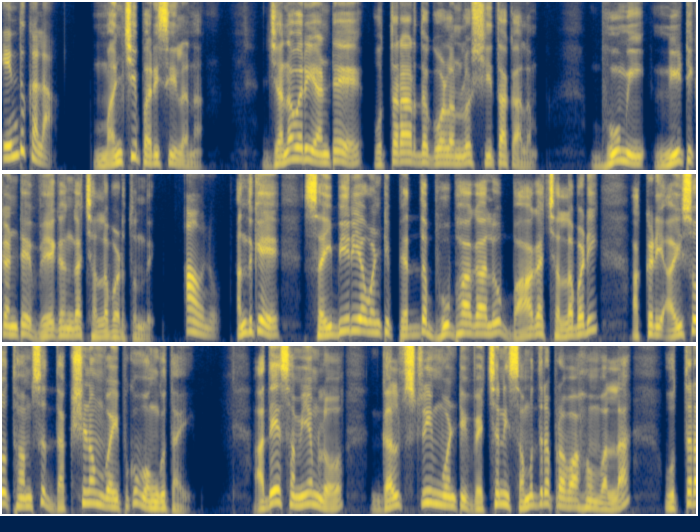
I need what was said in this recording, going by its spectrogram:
ఎందుకలా? మంచి పరిశీలన. జనవరి అంటే ఉత్తరార్ధగోళంలో శీతాకాలం. భూమి నీటికంటే వేగంగా చల్లబడుతుంది. అవును. అందుకే సైబీరియా వంటి పెద్ద భూభాగాలు బాగా చల్లబడి అక్కడి ఐసోథామ్స్ దక్షిణం వైపుకు వంగుతాయి. అదే సమయంలో గల్ఫ్ స్ట్రీమ్ వంటి వెచ్చని సముద్ర ప్రవాహం వల్ల ఉత్తర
